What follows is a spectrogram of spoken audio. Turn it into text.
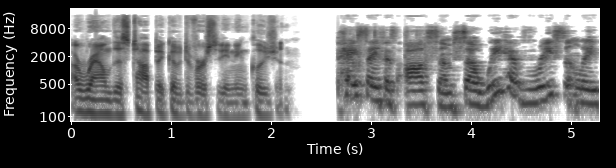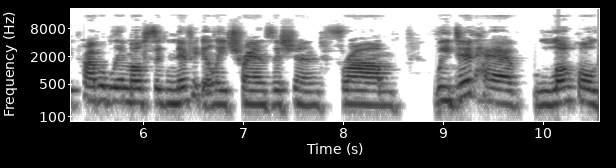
around this topic of diversity and inclusion? PaySafe is awesome. So we have recently, probably most significantly, transitioned from we did have local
